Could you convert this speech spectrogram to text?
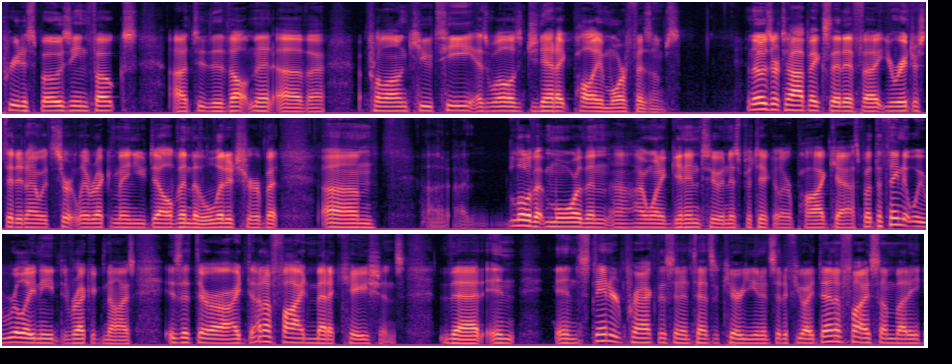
predisposing folks uh, to the development of a, prolonged QT as well as genetic polymorphisms. And those are topics that, if uh, you're interested in, I would certainly recommend you delve into the literature. But um, uh, little bit more than uh, I want to get into in this particular podcast. But the thing that we really need to recognize is that there are identified medications that in in standard practice in intensive care units that if you identify somebody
